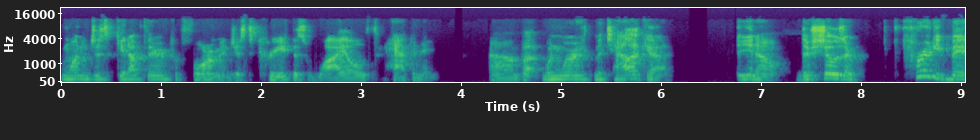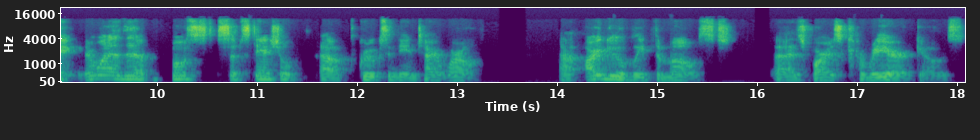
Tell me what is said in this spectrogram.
want to just get up there and perform and just create this wild happening. Um, but when we're with Metallica, you know, their shows are pretty big. They're one of the most substantial uh, groups in the entire world, uh, arguably the most uh, as far as career goes.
